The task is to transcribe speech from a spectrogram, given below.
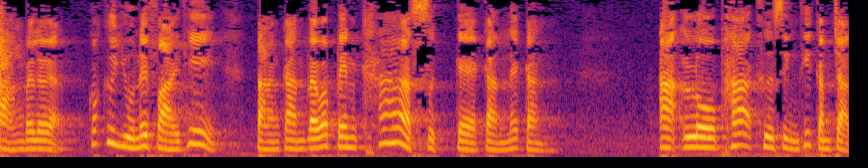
ต่างไปเลยอะก็คืออยู่ในฝ่ายที่ต่างกัน แปลว่าเป็นค่าศึกแก่กันและกันอะโลภะคือสิ่งที่กำจัด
